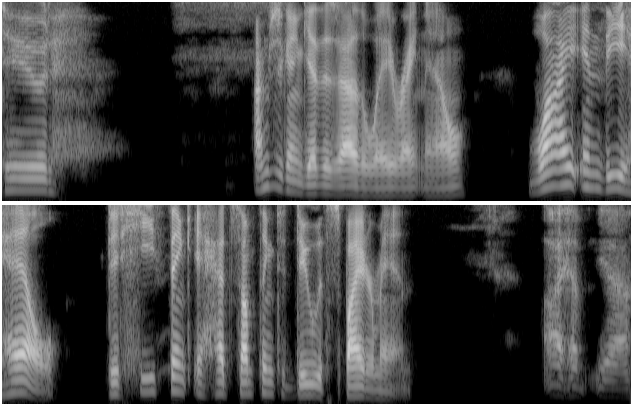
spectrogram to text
Dude, I'm just gonna get this out of the way right now. Why in the hell did he think it had something to do with Spider Man? I have, yeah.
